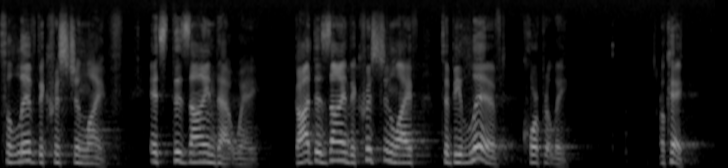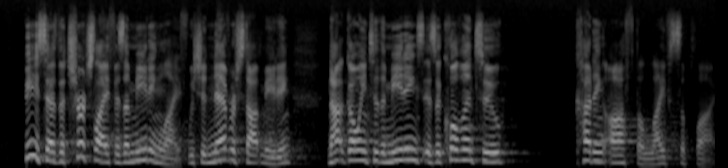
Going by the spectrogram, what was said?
to live the Christian life. It's designed that way. God designed the Christian life to be lived corporately. Okay, B says the church life is a meeting life. We should never stop meeting. Not going to the meetings is equivalent to cutting off the life supply.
